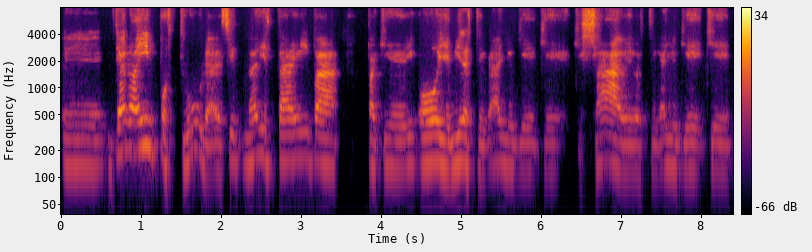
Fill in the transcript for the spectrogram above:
eh, ya no hay impostura, es decir, nadie está ahí para pa que, oye, mira este gallo que, que, que sabe, o este gallo que, que,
